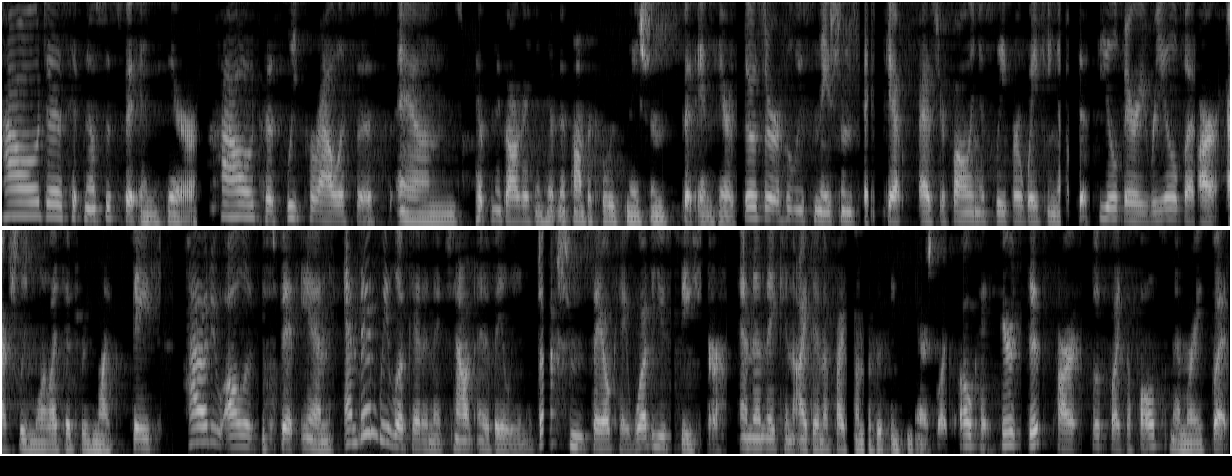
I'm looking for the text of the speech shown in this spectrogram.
How does hypnosis fit in here? How does sleep paralysis and hypnagogic and hypnopompic hallucinations fit in here? Those are hallucinations that you get as you're falling asleep or waking up that feel very real but are actually more like a dreamlike state. How do all of these fit in? And then we look at an account of alien abduction and say, okay, what do you see here? And then they can identify some of the thinking errors like, okay, here, this part looks like a false memory, but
